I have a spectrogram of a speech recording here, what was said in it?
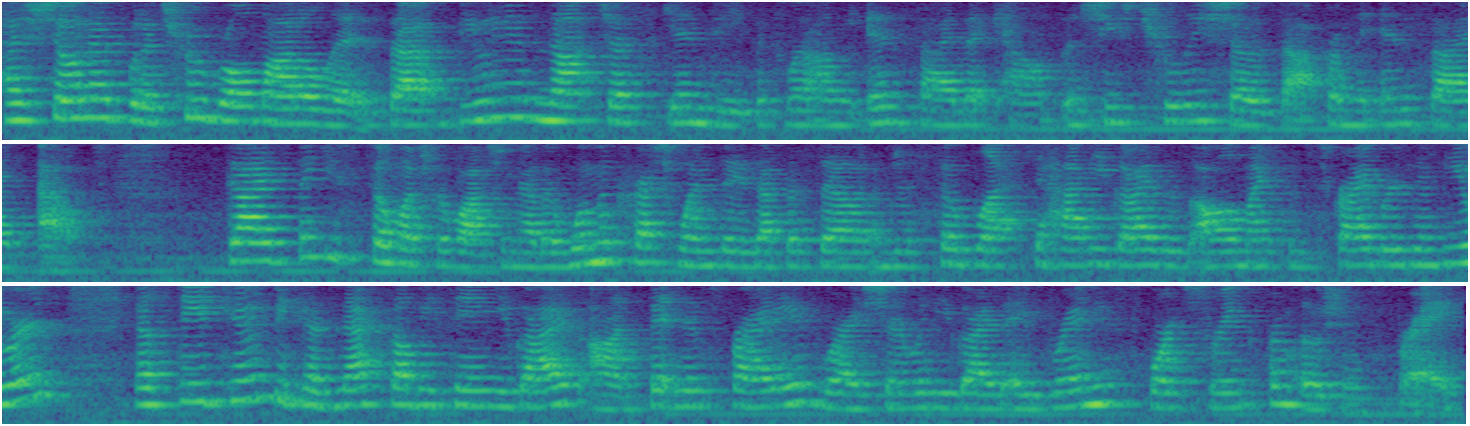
has shown us what a true role model is, that beauty is not just skin deep, it's what on the inside that counts, and she truly shows that from the inside out. Guys, thank you so much for watching another Woman Crush Wednesdays episode. I'm just so blessed to have you guys as all of my subscribers and viewers. Now stay tuned because next I'll be seeing you guys on Fitness Fridays where I share with you guys a brand new sports drink from Ocean Spray.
